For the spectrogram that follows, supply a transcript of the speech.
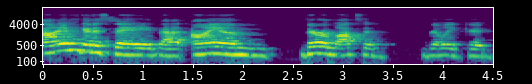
I'm going to say that I am, there are lots of really good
